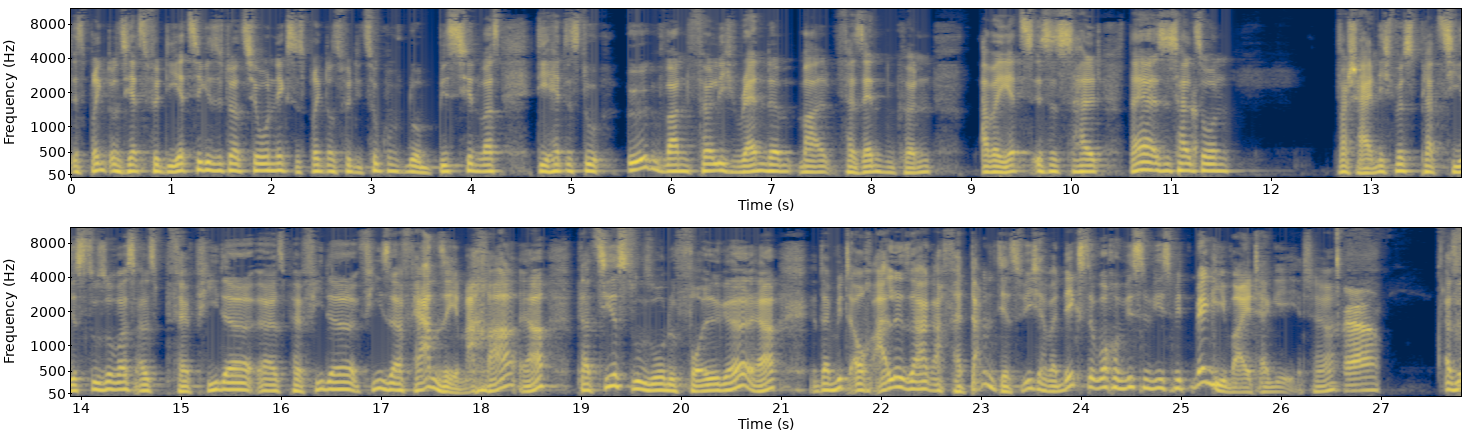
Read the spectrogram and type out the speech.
es bringt uns jetzt für die jetzige Situation nichts, es bringt uns für die Zukunft nur ein bisschen was. Die hättest du irgendwann völlig random mal versenden können. Aber jetzt ist es halt, naja, es ist halt ja. so ein, wahrscheinlich wirst, platzierst du sowas als perfider, als perfider, fieser Fernsehmacher, ja, platzierst du so eine Folge, ja, damit auch alle sagen, ach verdammt, jetzt will ich aber nächste Woche wissen, wie es mit Maggie weitergeht, ja. Ja. Also,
